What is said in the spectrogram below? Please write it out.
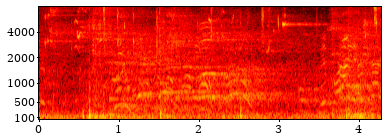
Go, go, go.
